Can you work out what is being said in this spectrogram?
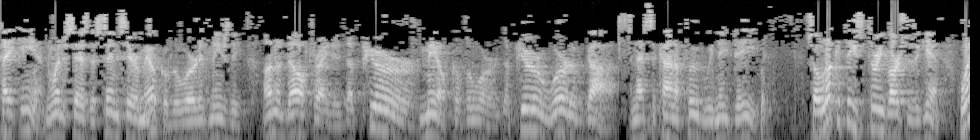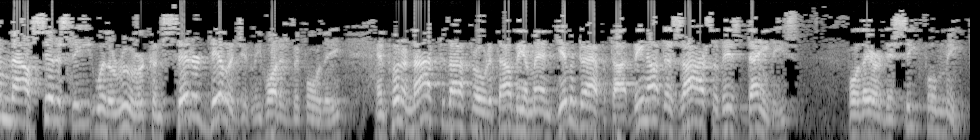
take in. And when it says the sincere milk of the Word, it means the unadulterated, the pure milk of the Word, the pure Word of God. And that's the kind of food we need to eat. So look at these three verses again. When thou sittest to eat with a ruler, consider diligently what is before thee, and put a knife to thy throat if thou be a man given to appetite. Be not desirous of his dainties, for they are deceitful meat.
